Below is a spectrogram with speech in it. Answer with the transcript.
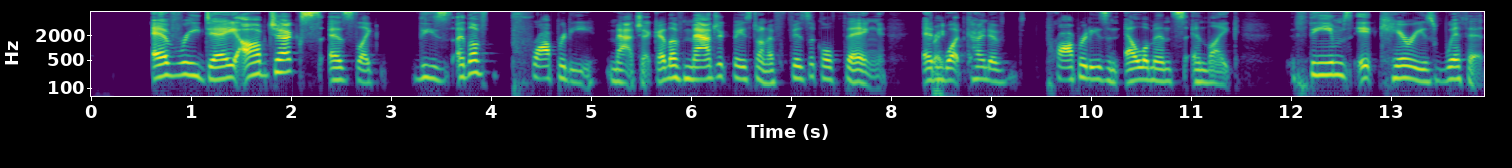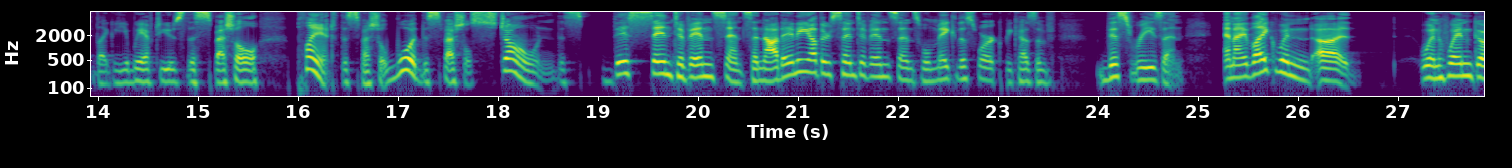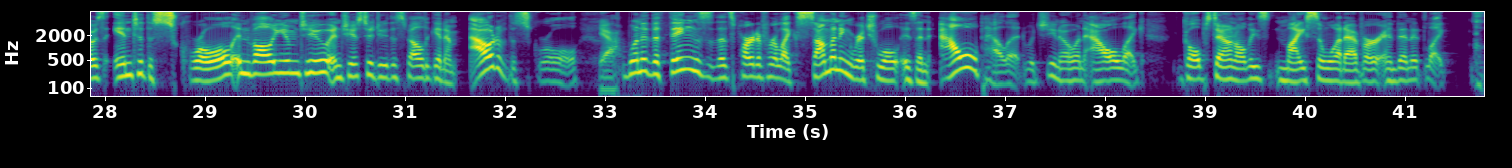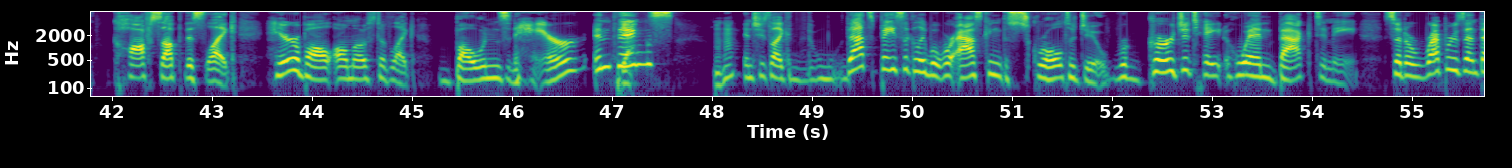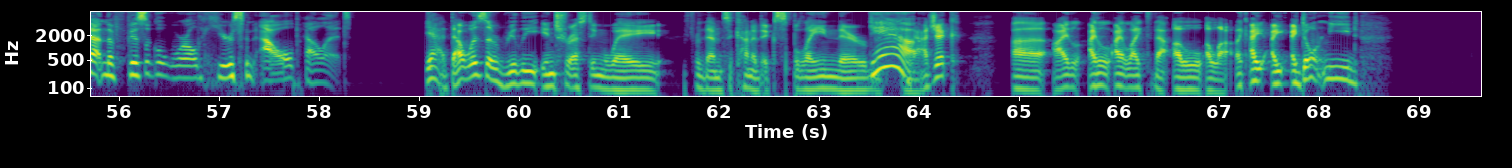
everyday objects as like these I love property magic. I love magic based on a physical thing and Right. what kind of properties and elements and like themes it carries with it. Like we have to use this special plant, the special wood, the special stone, this this scent of incense and not any other scent of incense will make this work because of this reason. And I like when uh when Hwen goes into the scroll in volume two and she has to do the spell to get him out of the scroll. yeah One of the things that's part of her like summoning ritual is an owl pellet, which, you know, an owl like gulps down all these mice and whatever, and then it like coughs up this like hairball almost of like bones and hair and Yeah. Mhm. And she's like, that's basically what we're asking the scroll to do regurgitate Hwen back to me. So, to represent that in the physical world, here's an owl pellet. Yeah, that was a really interesting way for them to kind of explain their Yeah. magic. Uh, I, I I liked that a, a lot. Like I, I I don't need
